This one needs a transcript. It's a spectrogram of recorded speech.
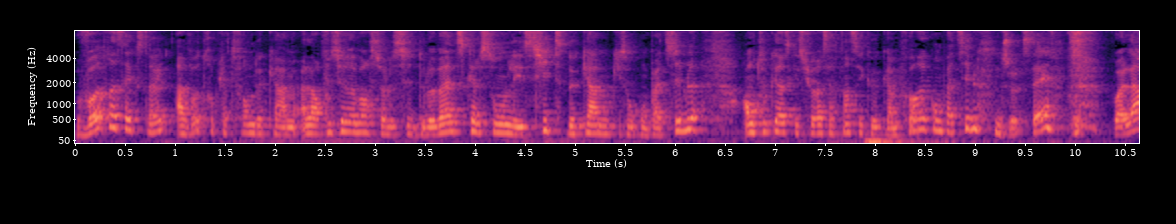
votre sextoy à votre plateforme de cam. Alors vous irez voir sur le site de Lovens quels sont les sites de cam qui sont compatibles. En tout cas, ce qui est sûr et certain, c'est que Cam4 est compatible, je le sais. Voilà,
